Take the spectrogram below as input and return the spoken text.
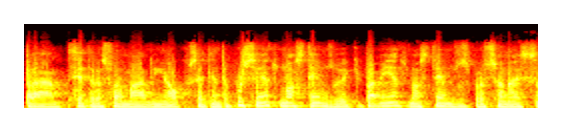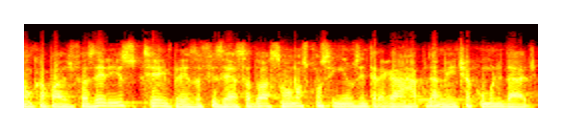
para ser transformado em álcool 70%. Nós temos o equipamento, nós temos os profissionais que são capazes de fazer isso. Se a empresa fizer essa doação, nós conseguimos entregar rapidamente à comunidade.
